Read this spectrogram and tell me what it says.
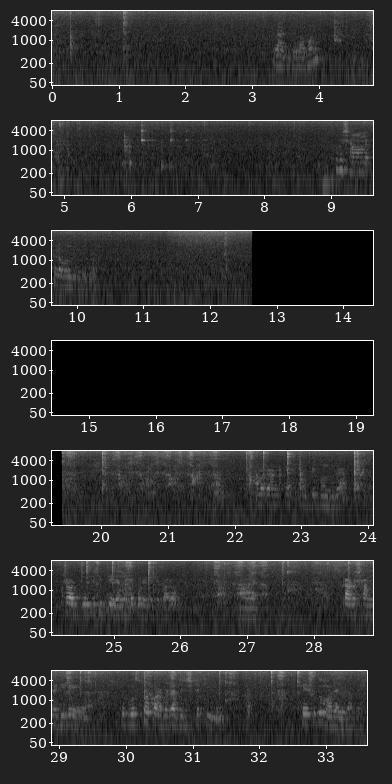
লাগবে লবণ। খুবই সামান্য একটু লবণ দিয়ে দিব। আমার রান্না কিন্তু কমপ্লিট বন্ধুরা। চট জলদি কিন্তু এই রান্নাটা করে নিতে পারো। আর কারও সামনে দিলে তো বুঝতেও পারবে না জিনিসটা কি। খেয়ে শুধু মজাই পাবে।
